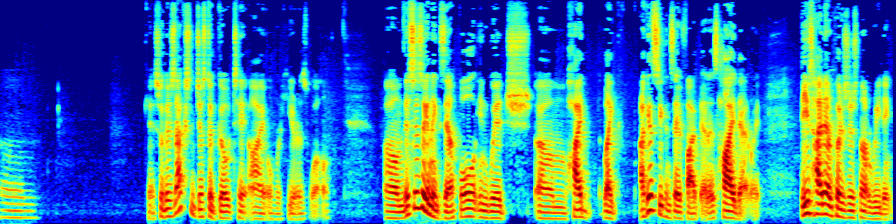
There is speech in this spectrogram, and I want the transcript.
Um, okay, so there's actually just a gote eye over here as well. Um, this is an example in which um, high, like I guess you can say five dan is high dan, right? These high dan players are just not reading.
